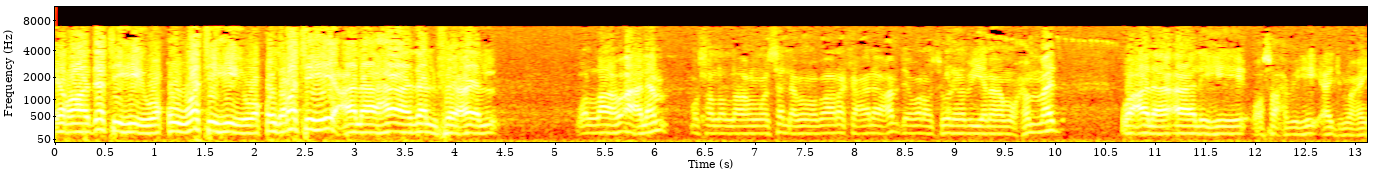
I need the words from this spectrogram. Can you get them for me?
إرادته وقوته وقدرته على هذا الفعل. والله أعلم. وصلى الله وسلم وبارك على عبده ورسول نبينا محمد وعلى آله وصحبه أجمعين.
